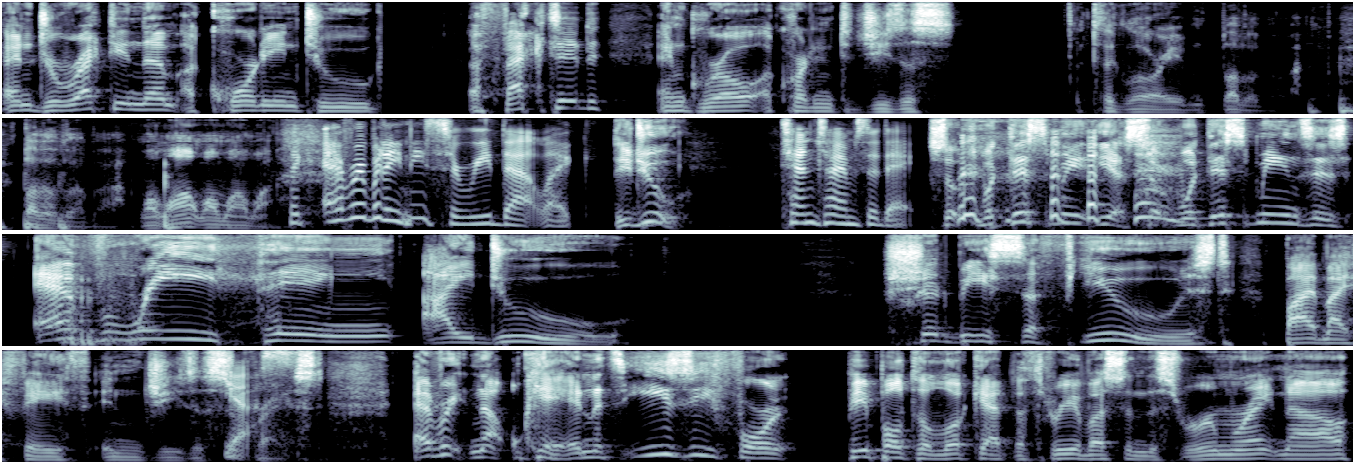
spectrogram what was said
and directing them according to affected and grow according to Jesus to the glory and blah blah blah blah blah blah blah wah, wah, wah, wah. like everybody needs to read that like they do 10 times a day so what this means yes yeah, so what this means is everything i do should be suffused by my faith in jesus yes. christ every now okay and it's easy for people to look at the three of us in this room right now.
